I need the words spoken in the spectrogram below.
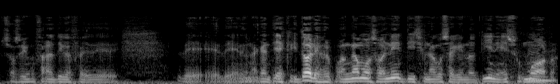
yo soy un fanático de, de, de, de una cantidad de escritores, pero pongamos Onetti, una cosa que no tiene es humor.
